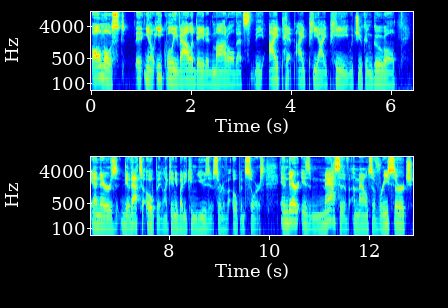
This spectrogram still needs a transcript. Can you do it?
almost you know equally validated model that's the IPIP IPIP which you can google and there's you know, that's open like anybody can use it sort of open source and there is massive amounts of research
